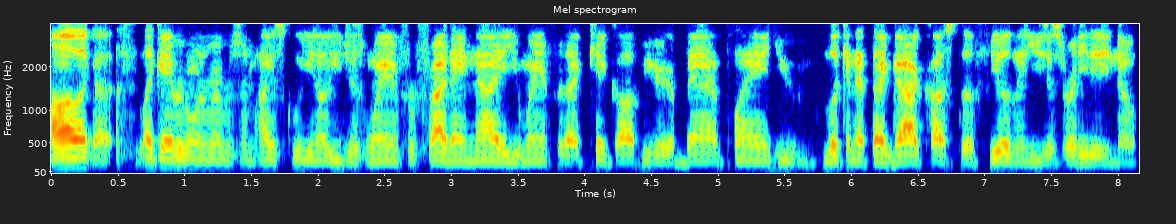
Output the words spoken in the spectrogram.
Uh, like uh, like everyone remembers from high school, you know, you just waiting for Friday night, you waiting for that kickoff, you hear the band playing, you looking at that guy across the field, and you just ready to you know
